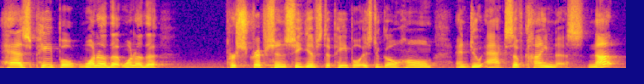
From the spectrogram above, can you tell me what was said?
has people, one of the, one of the prescriptions she gives to people is to go home and do acts of kindness. Not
